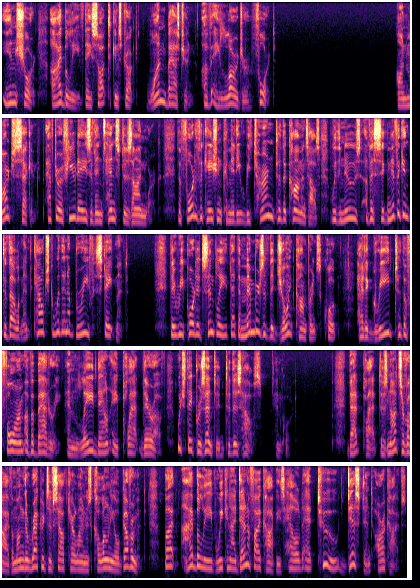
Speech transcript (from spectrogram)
In short, I believe they sought to construct one bastion of a larger fort. On March 2nd, after a few days of intense design work, the Fortification Committee returned to the Commons House with news of a significant development couched within a brief statement. They reported simply that the members of the Joint Conference, quote, had agreed to the form of a battery and laid down a plat thereof, which they presented to this House. That plat does not survive among the records of South Carolina's colonial government, but I believe we can identify copies held at two distant archives.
